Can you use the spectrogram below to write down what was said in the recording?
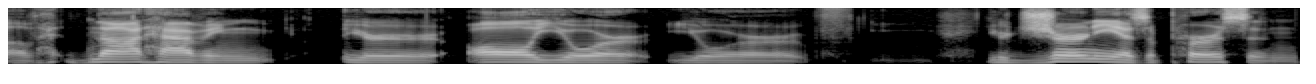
of not having your all your your your journey as a person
